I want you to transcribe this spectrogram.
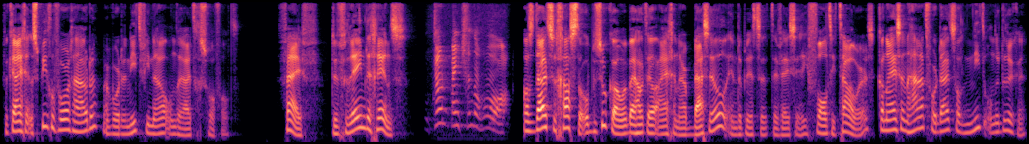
We krijgen een spiegel voorgehouden, maar worden niet finaal onderuit geschoffeld. 5. De vreemde grens. Don't mention the war. Als Duitse gasten op bezoek komen bij hoteleigenaar Basil in de Britse tv-serie Faulty Towers, kan hij zijn haat voor Duitsland niet onderdrukken.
